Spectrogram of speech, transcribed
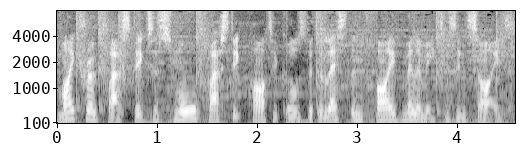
Microplastics are small plastic particles that are less than 5 mm in size.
